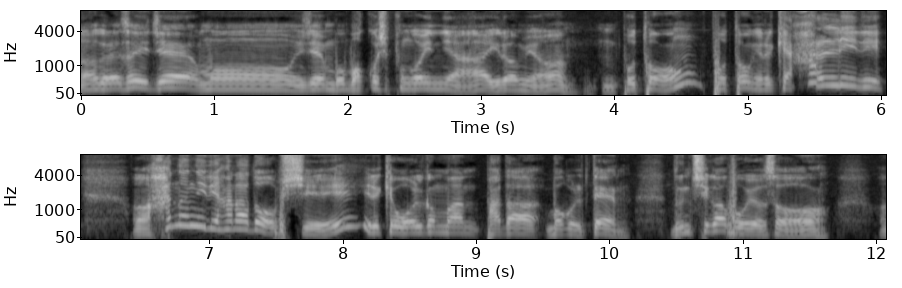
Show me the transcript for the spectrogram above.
어, 그래서 이제 뭐, 이제 뭐 먹고 싶은 거 있냐, 이러면, 음, 보통, 보통 이렇게 할 일이, 어, 하는 일이 하나도 없이 이렇게 월급만 받아 먹을 땐 눈치가 보여서, 어,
